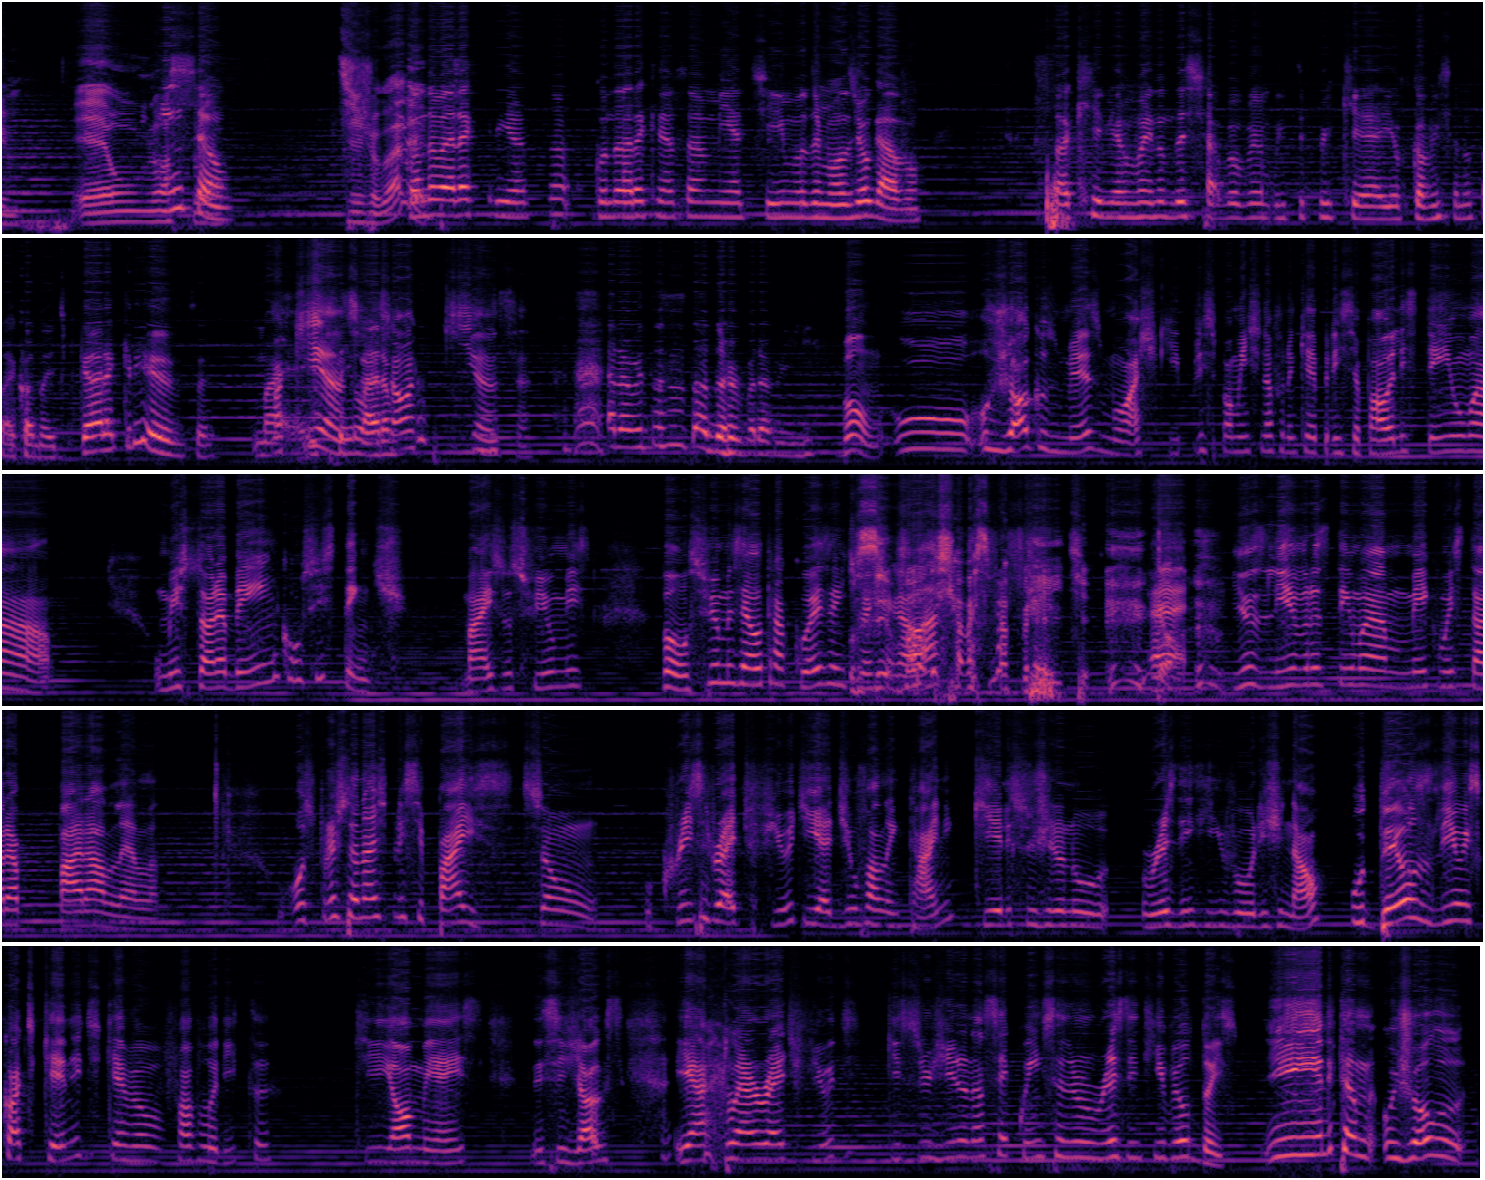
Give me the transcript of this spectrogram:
É um. Nossa. Então, você jogou ali? Quando eu era criança, quando eu era criança, minha tia e meus irmãos jogavam. Só que minha mãe não deixava eu ver muito porque aí eu ficava enchendo o saco à noite. Porque eu era criança. Mas, uma criança, lá, era só uma criança. era muito assustador para mim. Bom, o, os jogos mesmo, acho que principalmente na franquia principal, eles têm uma, uma história bem consistente. Mas os filmes, Bom, os filmes é outra coisa, a gente vai chegar lá. deixar mais pra frente. É, e os livros tem uma meio que uma história paralela. Os personagens principais são o Chris Redfield e a Jill Valentine, que eles surgiram no Resident Evil original. O Deus Leon Scott Kennedy, que é meu favorito. Que homem é esse nesses jogos. E a Claire Redfield, que surgiram na sequência no Resident Evil 2. E ele também. O jogo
